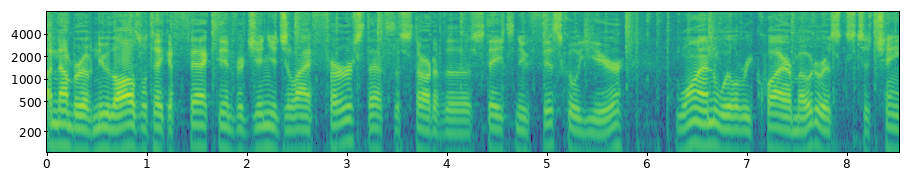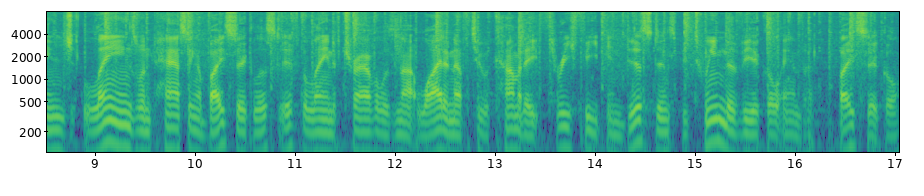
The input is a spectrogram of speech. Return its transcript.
A number of new laws will take effect in Virginia July 1st. That's the start of the state's new fiscal year. One will require motorists to change lanes when passing a bicyclist if the lane of travel is not wide enough to accommodate three feet in distance between the vehicle and the bicycle.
